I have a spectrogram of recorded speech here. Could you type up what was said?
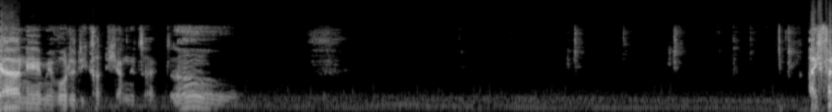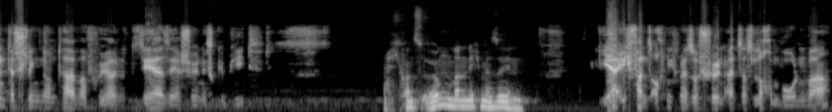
Ja, nee, mir wurde die gerade nicht angezeigt. Oh. Ah, Ich fand das Schlingendontal war früher ein sehr, sehr schönes Gebiet. Ich konnte es irgendwann nicht mehr sehen. Ja, ich fand es auch nicht mehr so schön, als das Loch im Boden war.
